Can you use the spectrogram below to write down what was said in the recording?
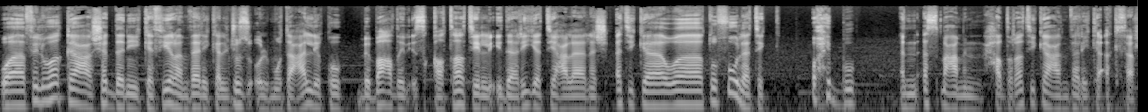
وفي الواقع شدني كثيرا ذلك الجزء المتعلق ببعض الإسقاطات الإدارية على نشأتك وطفولتك. أحب أن أسمع من حضرتك عن ذلك أكثر.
